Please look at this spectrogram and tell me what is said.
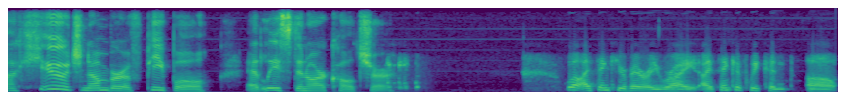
a huge number of people, at least in our culture. Well, I think you're very right. I think if we can uh,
